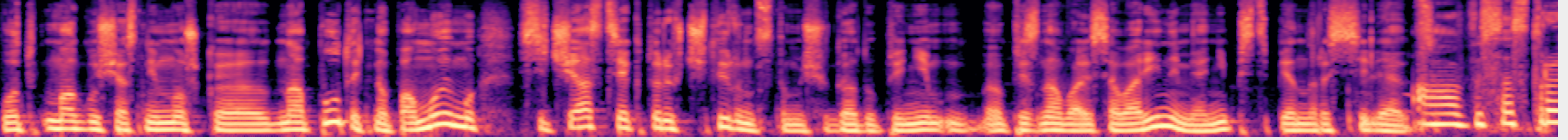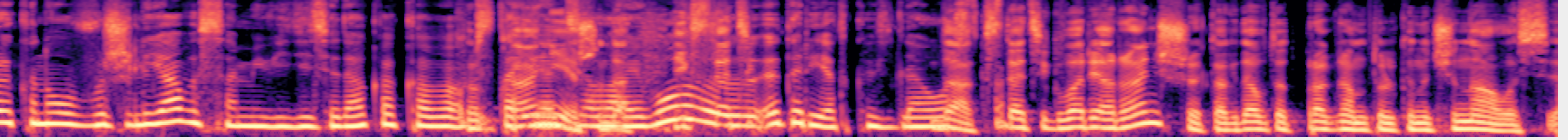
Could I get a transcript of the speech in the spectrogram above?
вот могу сейчас немножко напутать, но, по-моему, сейчас те, которые в 2014 еще году приним- признавались аварийными, они постепенно расселяются. А со стройкой нового жилья вы сами видите, да, как э, обстоят конечно, дела? да. Его, И, кстати- э, это редкость для Орска. Да, кстати говоря, раньше, когда вот эта программа только начиналась э,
